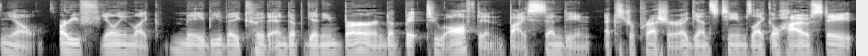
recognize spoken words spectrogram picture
you know, are you feeling like maybe they could end up getting burned a bit too often by sending extra pressure against teams like Ohio State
